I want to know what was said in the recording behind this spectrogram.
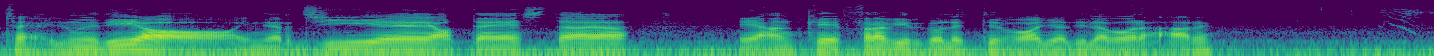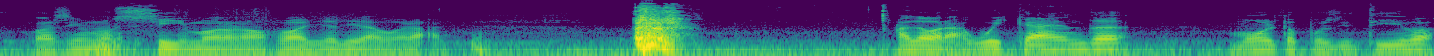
cioè, il lunedì ho energie, ho testa e anche, fra virgolette, voglia di lavorare. Quasi un ossimoro, no? Voglia di lavorare. allora, weekend molto positivo.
